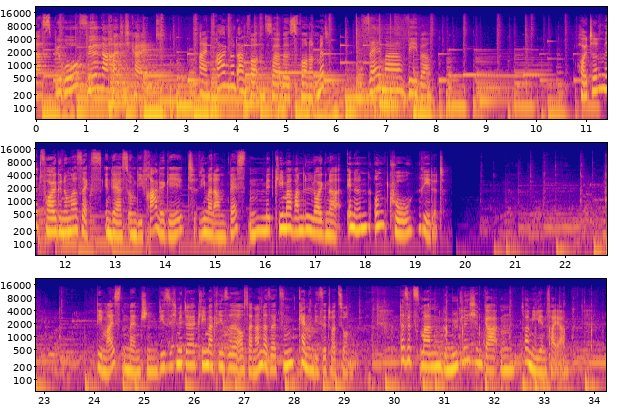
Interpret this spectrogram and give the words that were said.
Das Büro für Nachhaltigkeit. Ein Fragen- und Antworten-Service von und mit Selma Weber. Heute mit Folge Nummer 6, in der es um die Frage geht, wie man am besten mit KlimawandelleugnerInnen und Co. redet. Die meisten Menschen, die sich mit der Klimakrise auseinandersetzen, kennen die Situation. Da sitzt man gemütlich im Garten, Familienfeier.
